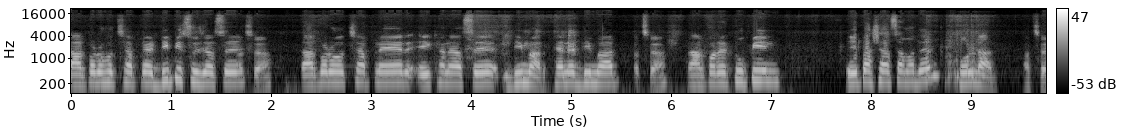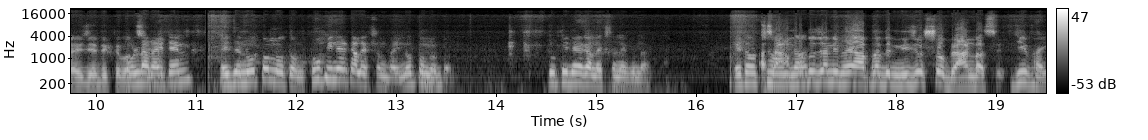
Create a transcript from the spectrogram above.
তারপরে হচ্ছে আপনার ডিপি সুইচ আছে। আচ্ছা। তারপরে হচ্ছে আপনার এইখানে আছে ডিমার ফ্যানের ডিমার আচ্ছা। তারপরে টুপিন এই পাশে আছে আমাদের হোল্ডার আচ্ছা এই যে দেখতে হোল্ডার পাচ্ছি আইটেম এই যে নতুন নতুন টুপিনের কালেকশন ভাই নতুন নতুন। টুপিনের কালেকশন এগুলা। এটা হচ্ছে আচ্ছা আমরা তো জানি ভাই আপনাদের নিজস্ব ব্র্যান্ড আছে। জি ভাই।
